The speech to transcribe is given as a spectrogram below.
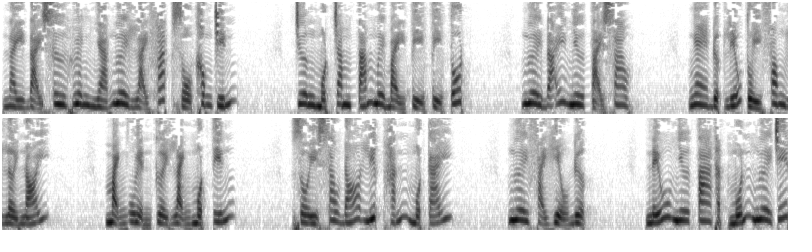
này đại sư huyên nhà ngươi lại phát sổ không chín, chương một trăm tám mươi bảy tỷ tỷ tốt, ngươi đãi như tại sao, nghe được l i ễ u tùy phong lời nói, mạnh uyển cười lạnh một tiếng, rồi sau đó liếc hắn một cái, ngươi phải hiểu được, nếu như ta thật muốn ngươi chết,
